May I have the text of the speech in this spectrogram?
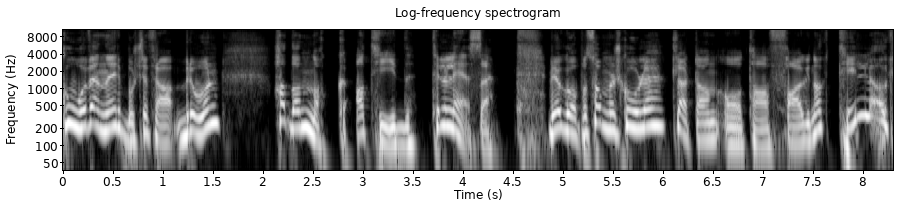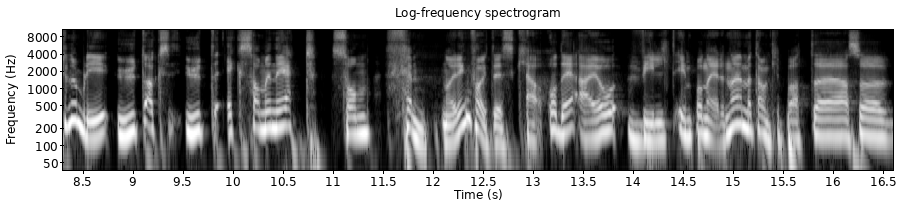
gode venner, bortsett fra broren, hadde han nok av tid til å lese. Ved å gå på sommerskole klarte han å ta fag nok til å kunne bli uteksaminert som 15-åring, faktisk. Ja, og det er jo vilt imponerende, med tanke på at uh, altså,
